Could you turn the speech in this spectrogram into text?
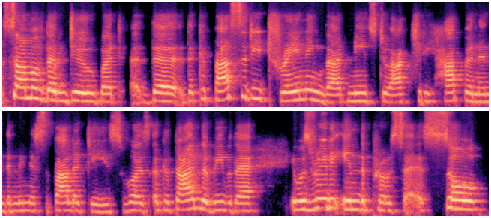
some of them do, but the the capacity training that needs to actually happen in the municipalities was at the time that we were there, it was really in the process. So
